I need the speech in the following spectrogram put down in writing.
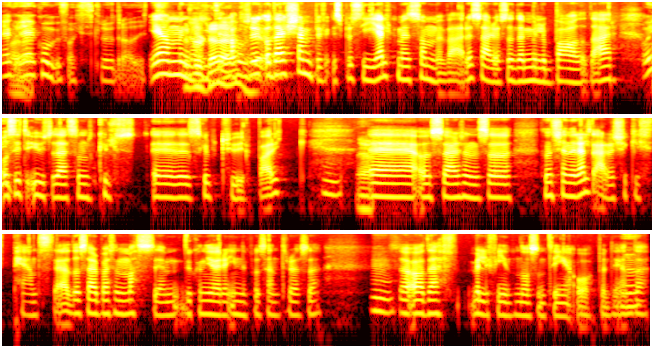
Jeg, jeg kommer faktisk til å dra dit. Ja, men Det burde ja. absolutt. Og det er kjempespesielt med sommerværet. Så er det jo så det er mulig å bade der Oi. og sitte ute der som kulst, eh, skulpturpark. Ja. Eh, og så er det sånn, så, sånn generelt er det et skikkelig pent sted, og så er det bare sånn masse du kan gjøre inne på senteret også. Så, og det er f- veldig fint nå som ting er åpent igjen. Da.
